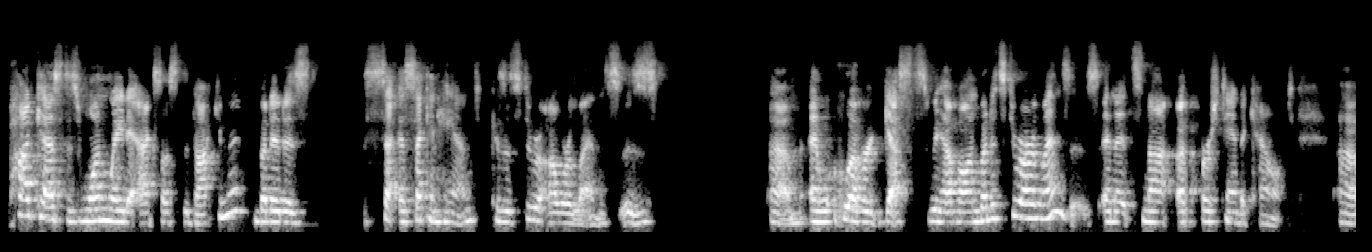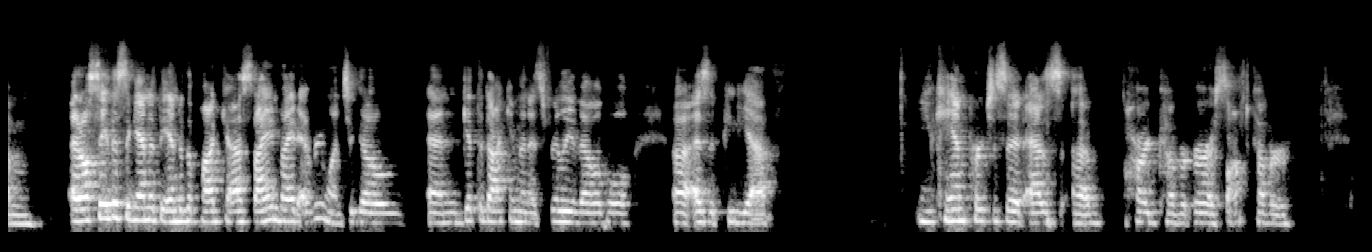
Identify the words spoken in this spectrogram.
podcast is one way to access the document, but it is se- a second hand because it's through our lenses. Um, and whoever guests we have on, but it's through our lenses and it's not a firsthand account. Um, and I'll say this again at the end of the podcast. I invite everyone to go and get the document. It's freely available uh, as a PDF. You can purchase it as a hardcover or a soft cover.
